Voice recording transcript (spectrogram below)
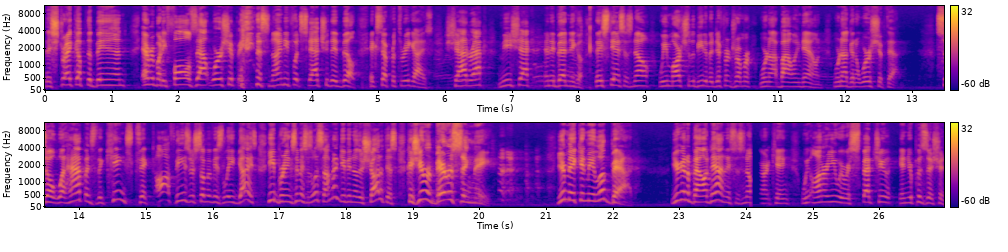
they strike up the band. Everybody falls out worshiping this 90 foot statue they've built, except for three guys Shadrach, Meshach, and Abednego. They stand and says, No, we march to the beat of a different drummer. We're not bowing down. We're not going to worship that. So what happens, the king's ticked off. These are some of his lead guys. He brings him and says, Listen, I'm going to give you another shot at this because you're embarrassing me. You're making me look bad. You're going to bow down. And he says, No, we aren't king. We honor you. We respect you in your position.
